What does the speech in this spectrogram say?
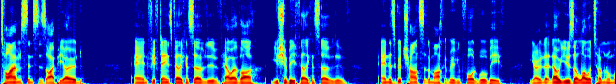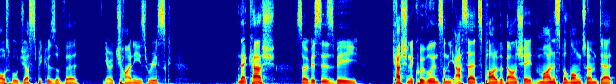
time since it's IPO'd and 15 is fairly conservative. However, you should be fairly conservative, and there's a good chance that the market moving forward will be, you know, that they'll use a lower terminal multiple just because of the, you know, Chinese risk. Net cash. So this is the cash and equivalents on the assets part of the balance sheet minus the long-term debt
